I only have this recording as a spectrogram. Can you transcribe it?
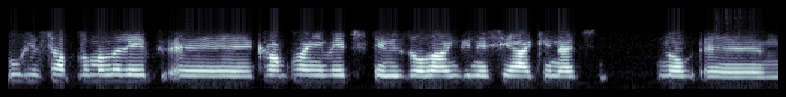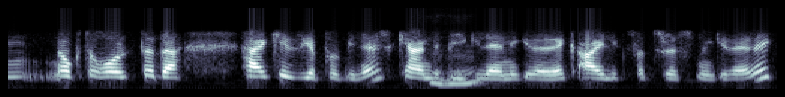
Bu hesaplamaları hep e, kampanya web sitemiz olan Güneş Yelken Aç .org'da da herkes yapabilir. Kendi hı hı. bilgilerini girerek, aylık faturasını girerek.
